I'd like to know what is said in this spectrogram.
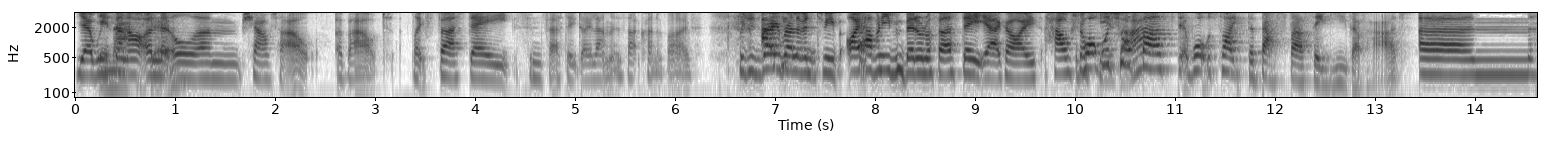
Yeah, we sent out a little um, shout out about like first dates and first date dilemmas, that kind of vibe, which is very Actually- relevant to me. But I haven't even been on a first date yet, guys. How shocking! What was your that? first? What was like the best first date you've ever had? Um,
